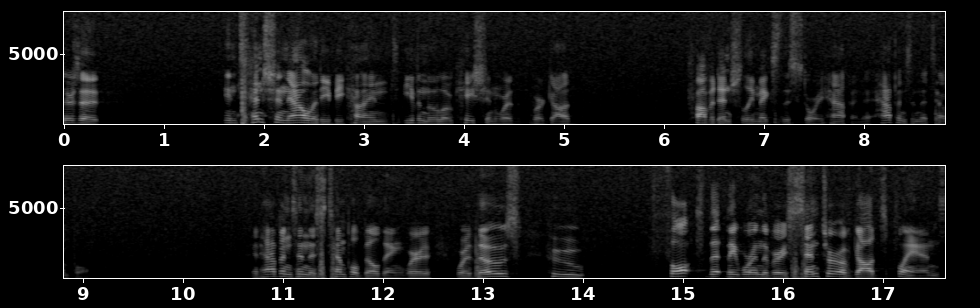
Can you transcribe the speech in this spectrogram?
There's a, intentionality behind even the location where, where God providentially makes this story happen. It happens in the temple. It happens in this temple building where, where those who thought that they were in the very center of God's plans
